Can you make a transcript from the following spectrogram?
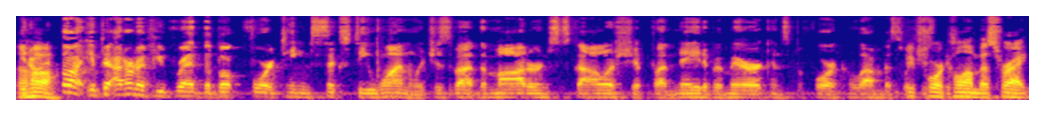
You know, I Uh-huh. thought, if, I don't know if you've read the book 1491, which is about the modern scholarship on Native Americans before Columbus, which Before has Columbus, right?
